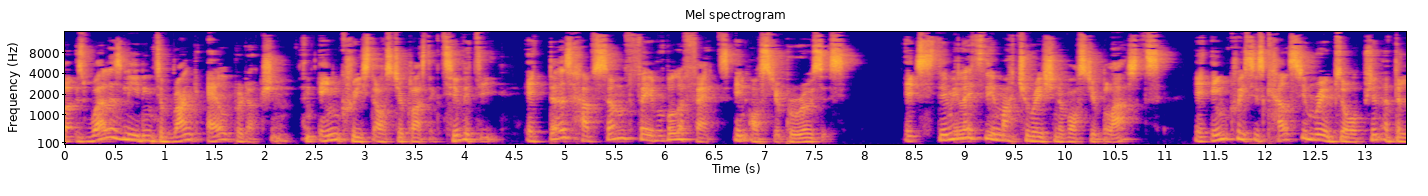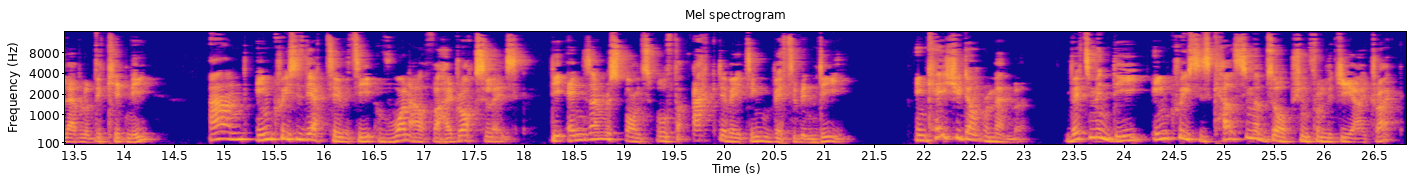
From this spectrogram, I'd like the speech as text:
but as well as leading to RANKL production and increased osteoclast activity, it does have some favourable effects in osteoporosis. It stimulates the maturation of osteoblasts, it increases calcium reabsorption at the level of the kidney, and increases the activity of 1 alpha hydroxylase, the enzyme responsible for activating vitamin D. In case you don't remember, vitamin D increases calcium absorption from the GI tract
